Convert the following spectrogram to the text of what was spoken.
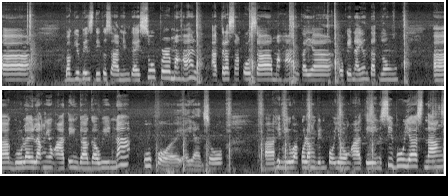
ah, Baguio beans dito sa amin guys. Super mahal. Atras ako sa mahal. Kaya okay na yun. Tatlong ah, gulay lang yung ating gagawin na ukoy. Ayan. So, ah, hiniwa ko lang din po yung ating sibuyas ng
